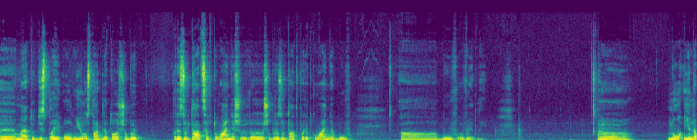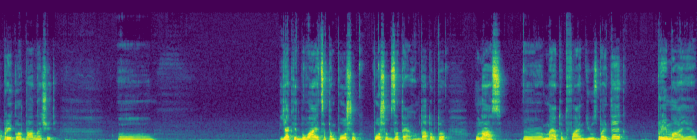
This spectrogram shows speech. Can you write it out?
е, метод display all news, так, для того, щоб результат сортування, е, щоб результат впорядкування був, був видний. Е, Ну і, наприклад, да, значить, як відбувається там пошук, пошук за тегом. Да? Тобто у нас е, метод findUseByTag приймає,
